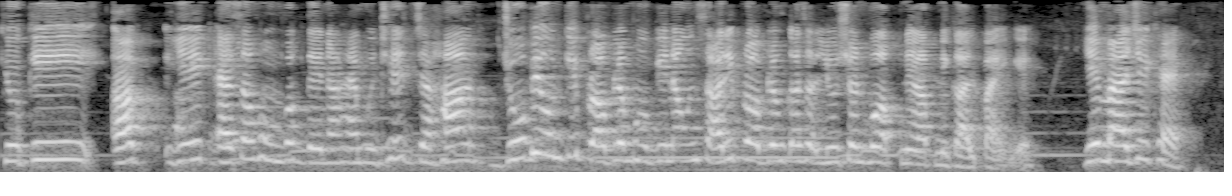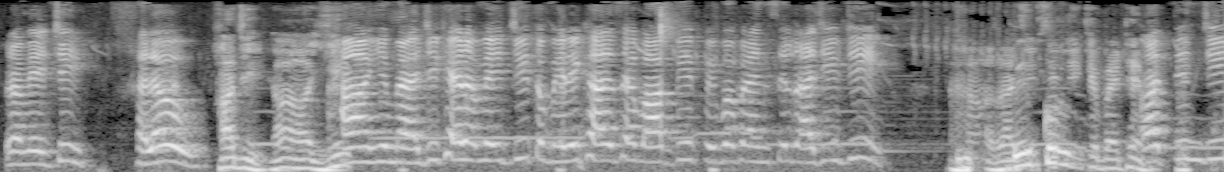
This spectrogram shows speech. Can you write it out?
क्योंकि अब ये एक ऐसा होमवर्क देना है मुझे जहाँ जो भी उनकी प्रॉब्लम होगी ना उन सारी प्रॉब्लम का सोल्यूशन वो अपने आप निकाल पाएँगे। ये मैजिक है रमेश जी। हेलो हाँ जी हाँ ये हाँ ये मैजिक है रमेश जी तो मेरे ख्याल से अब आप भी एक पेपर पेंसिल राजीव जी। हाँ, राजीव जी बैठे अतिन जी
